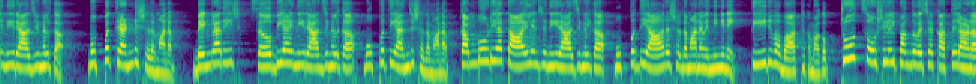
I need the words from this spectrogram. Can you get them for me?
എന്നീ രാജ്യങ്ങൾക്ക് മുപ്പത്തിരണ്ട് ശതമാനം ബംഗ്ലാദേശ് സെർബിയ എന്നീ രാജ്യങ്ങൾക്ക് മുപ്പത്തി അഞ്ച് ശതമാനം കംബോഡിയ തായ്ലൻഡ് എന്നീ രാജ്യങ്ങൾക്ക് മുപ്പത്തി ആറ് ശതമാനം എന്നിങ്ങനെ തീരുവ ബാധകമാകും ട്രൂത്ത് സോഷ്യലിൽ പങ്കുവച്ച കത്തിലാണ്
